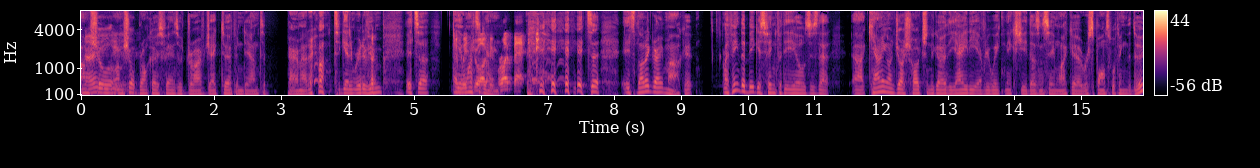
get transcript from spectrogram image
I'm know? sure. I'm sure Broncos fans would drive Jake Turpin down to Parramatta to get him rid of him. It's a And yeah. we Once drive again, him right back. it's a it's not a great market. I think the biggest thing for the Eels is that uh, counting on Josh Hodgson to go the 80 every week next year doesn't seem like a responsible thing to do.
